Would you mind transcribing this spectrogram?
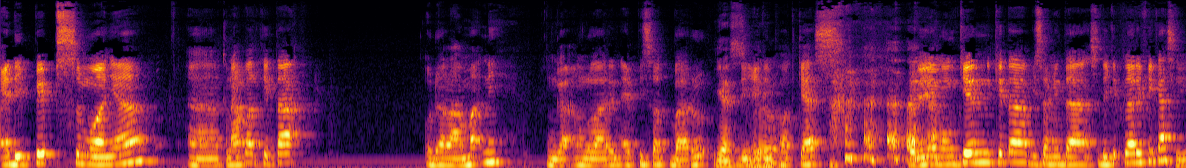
Edi Pips semuanya eh, kenapa kita udah lama nih nggak ngeluarin episode baru Yes, di Edi bro. Podcast. Jadi mungkin kita bisa minta sedikit klarifikasi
